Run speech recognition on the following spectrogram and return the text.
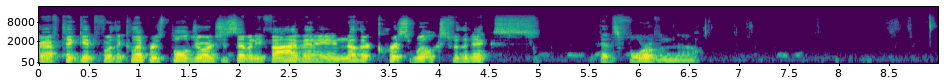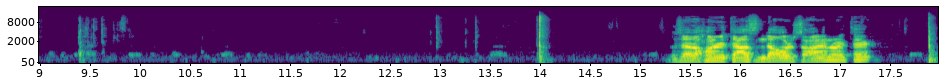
Draft ticket for the Clippers, Paul George to 75, and another Kris Wilkes for the Knicks. That's four of them now. Is that a hundred thousand dollar Zion right there?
